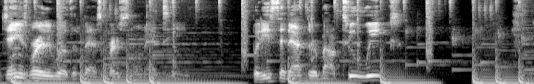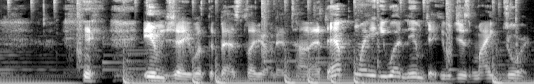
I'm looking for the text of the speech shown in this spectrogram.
James Worthy was the best person on that team. But he said after about two weeks, MJ was the best player on that time. At that point, he wasn't MJ. He was just Mike Jordan.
